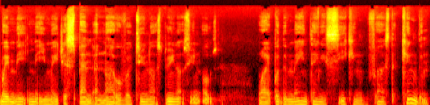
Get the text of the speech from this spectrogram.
May, may, may you may just spend a night over two nights, three nights, who knows? right? But the main thing is seeking first the kingdom,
